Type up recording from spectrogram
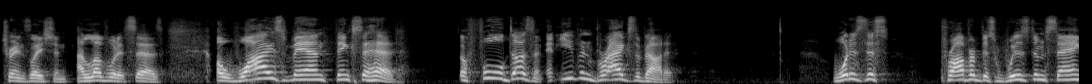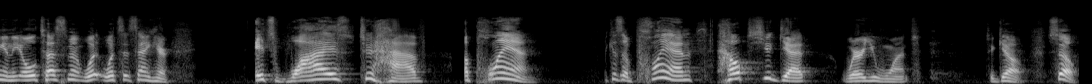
translation. I love what it says. A wise man thinks ahead. A fool doesn't and even brags about it. What is this proverb, this wisdom saying in the Old Testament? What, what's it saying here? It's wise to have a plan. Because a plan helps you get where you want to go. So,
